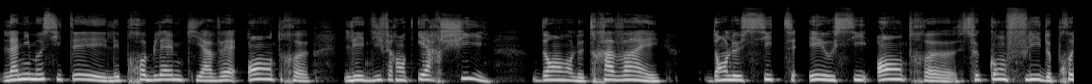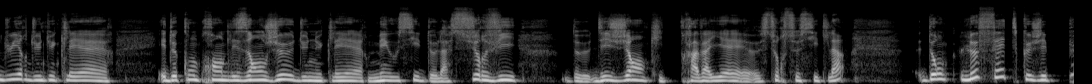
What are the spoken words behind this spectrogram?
l'animosité, les problèmes qu'il y avait entre les différentes hiérarchies dans le travail dans le site et aussi entre ce conflit de produire du nucléaire et de comprendre les enjeux du nucléaire, mais aussi de la survie de, des gens qui travaillaient euh, sur ce site-là. Donc le fait que j'ai pu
